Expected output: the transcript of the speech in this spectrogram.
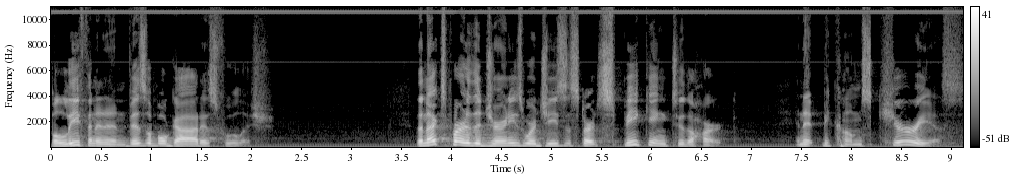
belief in an invisible God is foolish. The next part of the journey is where Jesus starts speaking to the heart, and it becomes curious.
